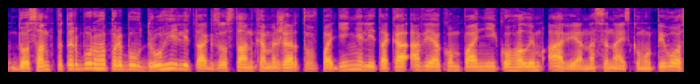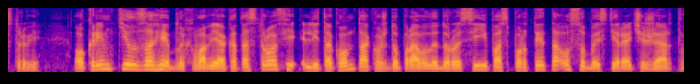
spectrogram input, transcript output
До Санкт-Петербурга прибув другий літак з останками жертв падіння літака авіакомпанії Когалим Авіа на Синайському півострові. Окрім тіл загиблих в авіакатастрофі, літаком також доправили до Росії паспорти та особисті речі жертв.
